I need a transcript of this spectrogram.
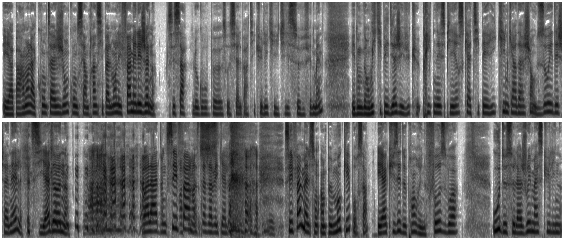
et apparemment, la contagion concerne principalement les femmes et les jeunes. C'est ça, le groupe euh, social particulier qui utilise ce phénomène. Et donc, dans Wikipédia, j'ai vu que Britney Spears, Katy Perry, Kim Kardashian ou Zoé Deschanel s'y adonnent. voilà, donc ces femmes... avec elle. ces femmes, elles sont un peu moquées pour ça et accusées de prendre une fausse voix ou de se la jouer masculine.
